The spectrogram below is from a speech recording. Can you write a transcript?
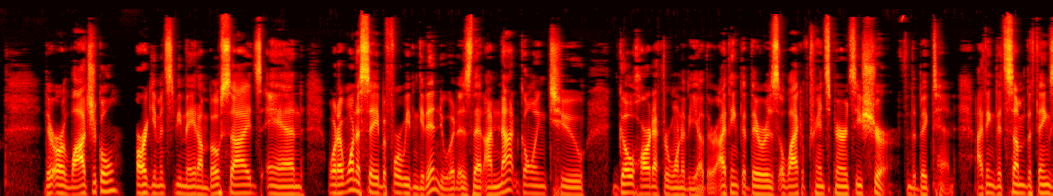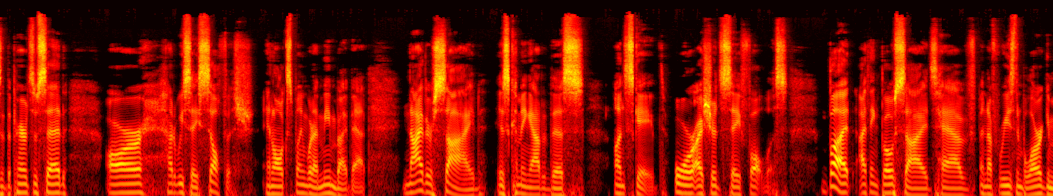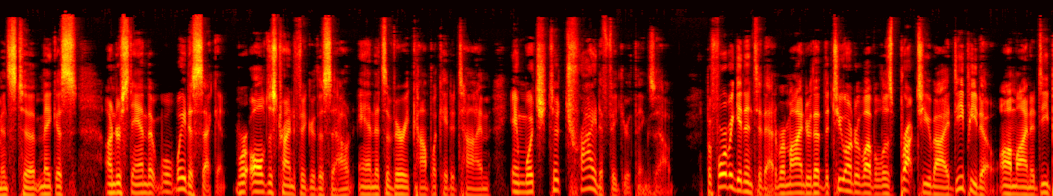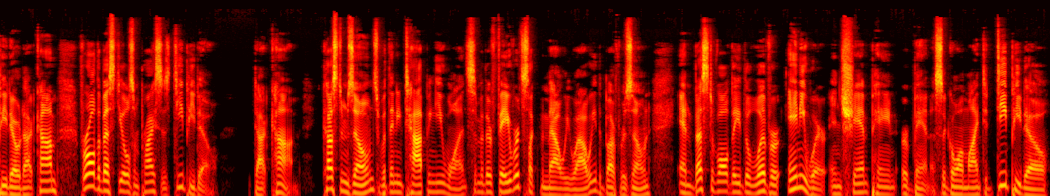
There are logical, arguments to be made on both sides. And what I want to say before we even get into it is that I'm not going to go hard after one or the other. I think that there is a lack of transparency, sure, from the Big Ten. I think that some of the things that the parents have said are, how do we say, selfish. And I'll explain what I mean by that. Neither side is coming out of this unscathed, or I should say, faultless. But I think both sides have enough reasonable arguments to make us understand that, well, wait a second. We're all just trying to figure this out, and it's a very complicated time in which to try to figure things out. Before we get into that, a reminder that the 200 level is brought to you by DPDough online at dpdough.com for all the best deals and prices. dpdough.com. Custom zones with any topping you want. Some of their favorites like the Maui Wowie, the Buffer Zone, and best of all, they deliver anywhere in Champaign Urbana. So go online to dpdough.com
